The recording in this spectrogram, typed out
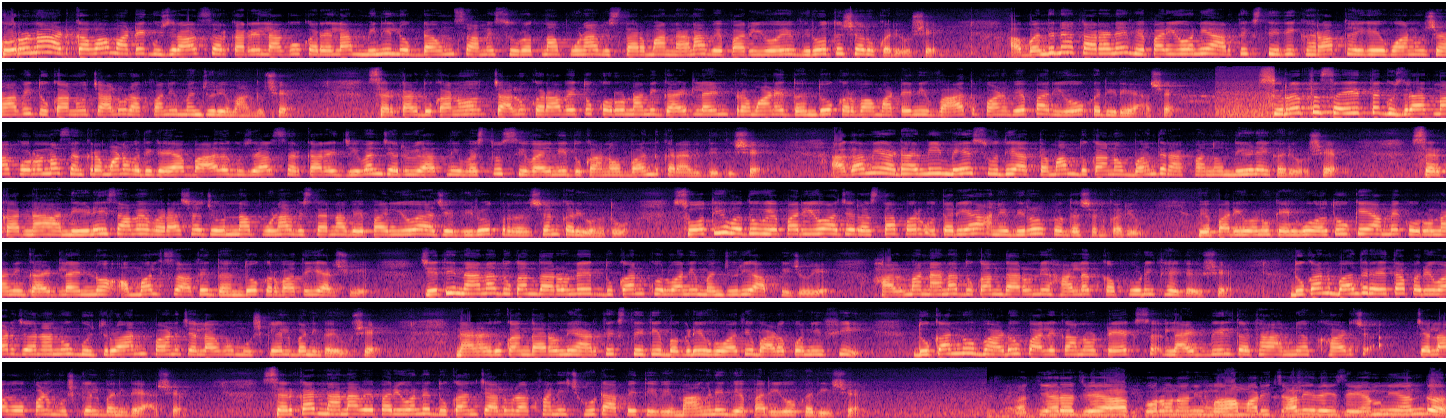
Corona અટકાવવા માટે ગુજરાત સરકારે લાગુ કરેલા મિની લોકડાઉન સામે સુરતના પૂણા વિસ્તારમાં નાના વેપારીઓએ વિરોધ શરૂ કર્યો છે. આ બંધના કારણે વેપારીઓની આર્થિક સ્થિતિ ખરાબ થઈ ગઈ હોવાનું જણાવી દુકાનો ચાલુ રાખવાની મંજૂરી માંગી છે. સરકાર દુકાનો ચાલુ કરાવે તો કોરોનાની ગાઈડલાઈન પ્રમાણે ધંધો કરવા માટેની વાત પણ વેપારીઓ કરી રહ્યા છે. સુરત સહિત ગુજરાતમાં કોરોના સંક્રમણ વધી ગયા બાદ ગુજરાત સરકારે જીવન જરૂરિયાતની વસ્તુ સિવાયની દુકાનો બંધ કરાવી દીધી છે. આગામી અઢારમી મે સુધી આ તમામ દુકાનો બંધ રાખવાનો નિર્ણય કર્યો છે. સરકારના આ નિર્ણય સામે વરાછા ઝોનના પૂણા વિસ્તારના વેપારીઓએ આજે વિરોધ પ્રદર્શન કર્યું હતું. સોથી વધુ વેપારીઓ આજે રસ્તા પર ઉતર્યા અને વિરોધ પ્રદર્શન કર્યું. વેપારીઓનું કહેવું હતું કે અમે કોરોનાની ગાઈડલાઈનનો અમલ સાથે ધંધો કરવા તૈયાર છીએ. જેથી નાના દુકાનદારોને દુકાન ખોલવાની મંજૂરી આપવી જોઈએ. હાલમાં નાના દુકાનદારોની હાલત કફોડી થઈ ગઈ છે. દુકાન બંધ રહેતા પરિવારજનોનું ગુજરાન પણ ચલાવવું મુશ્કેલ બની ગયું છે. નાના દુકાનદારોની આર્થિક સ્થિતિ બગડી હોવાથી બાળકોની ફી, દુકાનનું ભાડું, પાલિકાનો ટેક્સ, લાઇટ બિલ તથા અન્ય ખર્ચ ચલાવવો પણ મુશ્કેલ બની ગયા છે. સરકાર નાના વેપારીઓને દુકાન ચાલુ રાખવાની છૂટ આપે તેવી માંગણી વેપારીઓ કરી છે. અત્યારે જે આ કોરોનાની મહામારી ચાલી રહી છે, એમની અંદર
